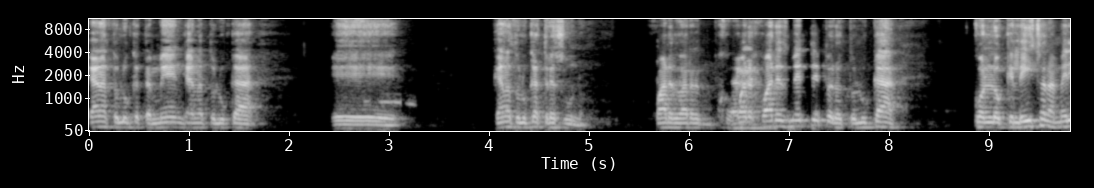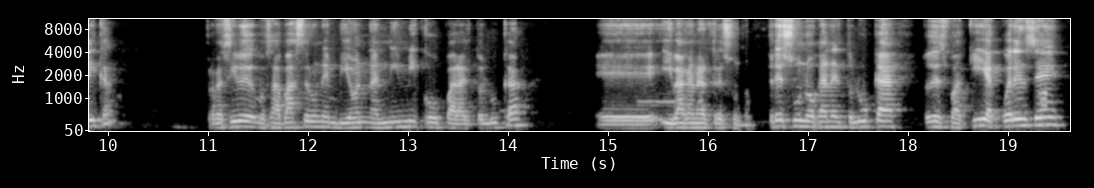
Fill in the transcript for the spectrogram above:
gana Toluca también, gana Toluca, eh, gana Toluca 3-1. Juárez, Juárez, mete, pero Toluca, con lo que le hizo en América, recibe, o sea, va a ser un envión anímico para el Toluca eh, y va a ganar 3-1. 3-1 gana el Toluca. Entonces, aquí, acuérdense,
